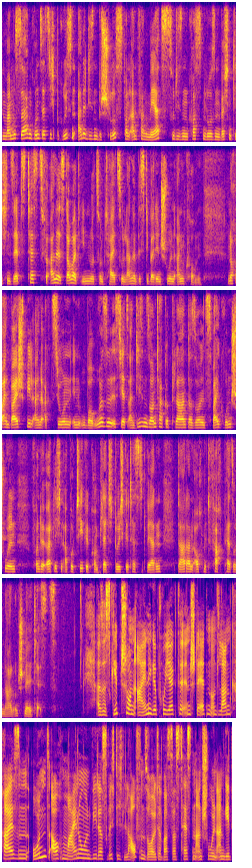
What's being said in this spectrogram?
Man muss sagen, grundsätzlich begrüßen alle diesen Beschluss von Anfang März zu diesen kostenlosen wöchentlichen Selbsttests für alle. Es dauert ihnen nur zum Teil zu lange, bis die bei den Schulen ankommen. Noch ein Beispiel, eine Aktion in Oberursel ist jetzt an diesem Sonntag geplant. Da sollen zwei Grundschulen von der örtlichen Apotheke komplett durchgetestet werden, da dann auch mit Fachpersonal und Schnelltests. Also es gibt schon einige Projekte in Städten und Landkreisen und auch Meinungen, wie das richtig laufen sollte, was das Testen an Schulen angeht.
